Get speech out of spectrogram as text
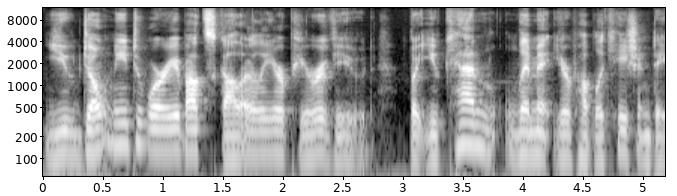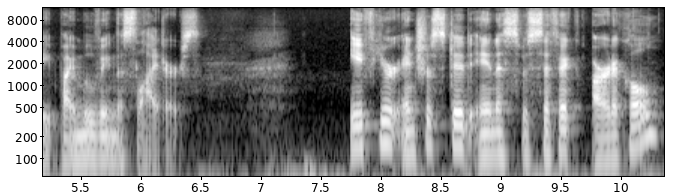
You don't need to worry about scholarly or peer-reviewed, but you can limit your publication date by moving the sliders. If you're interested in a specific article,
